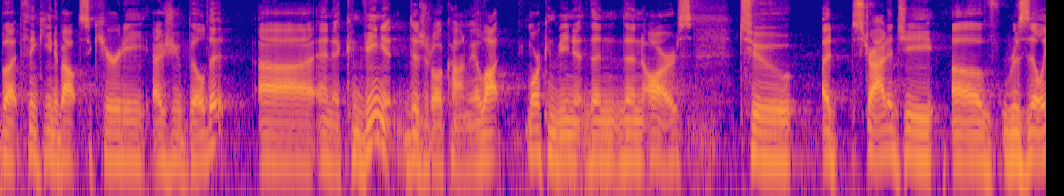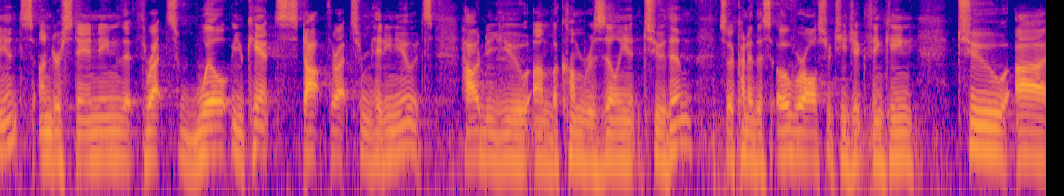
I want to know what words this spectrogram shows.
but thinking about security as you build it, uh, and a convenient digital economy, a lot more convenient than, than ours, to a strategy of resilience, understanding that threats will, you can't stop threats from hitting you. It's how do you um, become resilient to them? So, kind of this overall strategic thinking to uh,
